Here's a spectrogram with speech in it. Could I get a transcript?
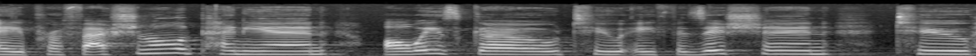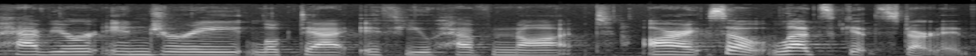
a professional opinion. Always go to a physician to have your injury looked at if you have not. All right, so let's get started.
